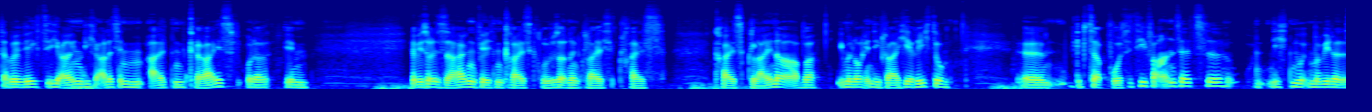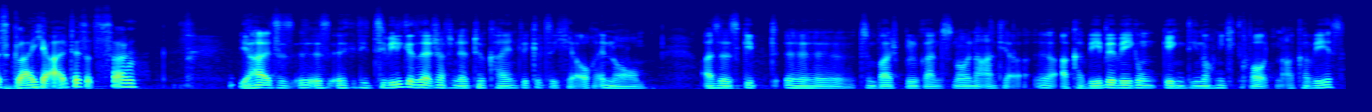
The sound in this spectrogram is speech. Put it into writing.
da bewegt sich eigentlich alles im alten Kreis oder im, ja, wie soll ich sagen, vielleicht ein Kreis größer, ein Kreis, Kreis, Kreis kleiner, aber immer noch in die gleiche Richtung. Ähm, Gibt es da positive Ansätze und nicht nur immer wieder das gleiche Alte sozusagen? Ja, es ist, es ist, die Zivilgesellschaft in der Türkei entwickelt sich ja auch enorm. Also es gibt äh, zum Beispiel ganz neu eine Anti-AKW-Bewegung gegen die noch nicht gebauten AKWs.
